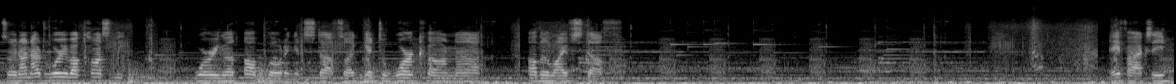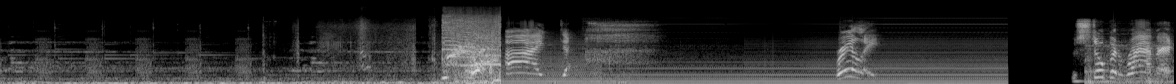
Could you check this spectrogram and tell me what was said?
So I don't have to worry about constantly worrying about uploading and stuff, so I can get to work on, uh, other life stuff. Hey, Foxy. I... Really? Stupid rabbit!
